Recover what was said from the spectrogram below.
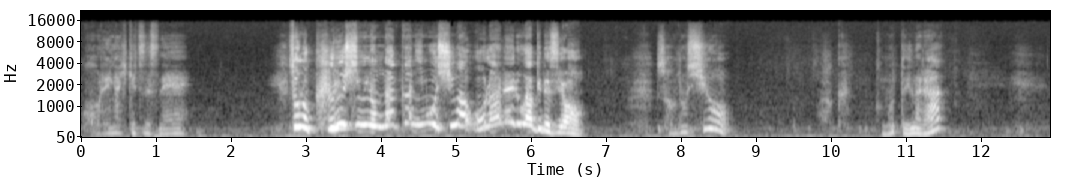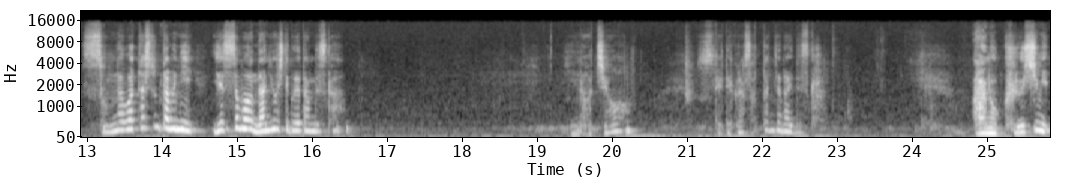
これが秘訣ですね。その苦しみの中にも主はおられるわけですよ。その主をもっと言うならそんな私のためにイエス様は何をしてくれたんですか？命を捨ててくださったんじゃないですかあの苦しみ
